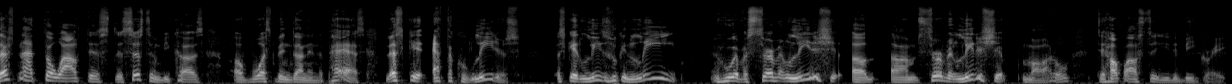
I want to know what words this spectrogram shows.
us not throw out this the system because of what's been done in the past. Let's get ethical leaders. Let's get leaders who can lead who have a servant leadership uh, um, servant leadership model to help our city to be great.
